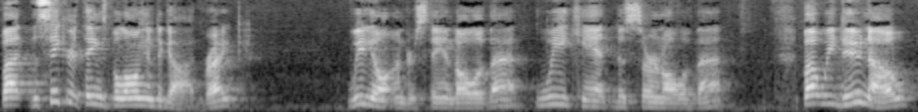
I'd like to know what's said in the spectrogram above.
But the secret things belong unto God, right? We don't understand all of that. We can't discern all of that. But we do know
